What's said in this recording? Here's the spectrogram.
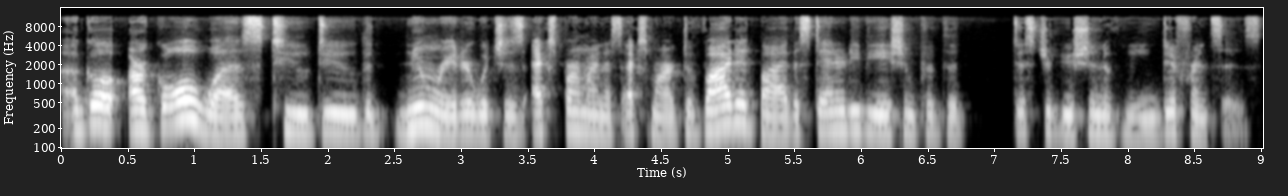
our goal was to do the numerator, which is x bar minus x bar, divided by the standard deviation for the distribution of mean differences.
